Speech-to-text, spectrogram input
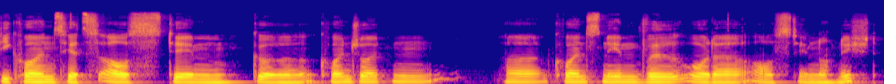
die Coins jetzt aus dem CoinJoin äh, Coins nehmen will oder aus dem noch nicht?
